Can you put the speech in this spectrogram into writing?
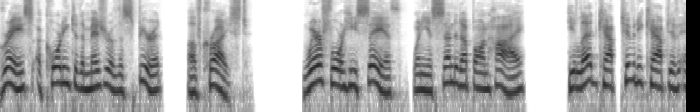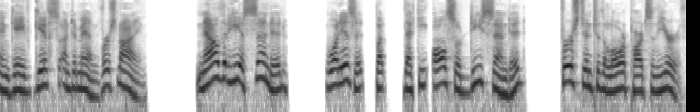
grace according to the measure of the Spirit of Christ. Wherefore he saith, when he ascended up on high, he led captivity captive and gave gifts unto men. Verse 9. Now that he ascended, what is it but that he also descended first into the lower parts of the earth?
